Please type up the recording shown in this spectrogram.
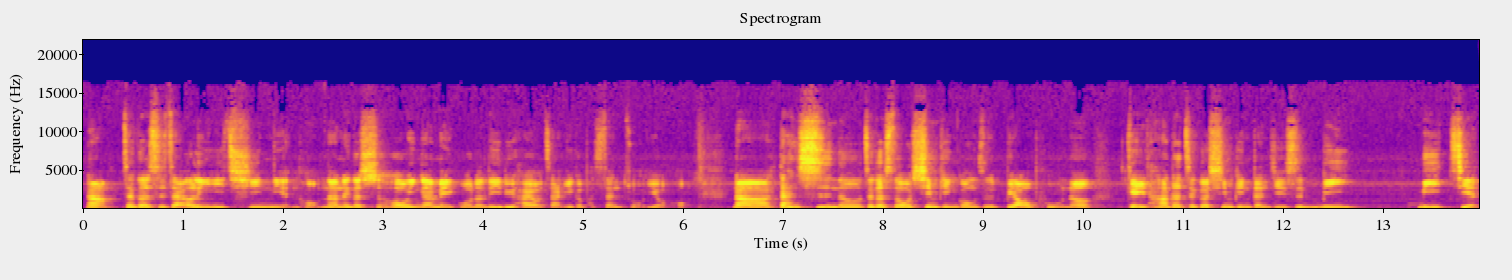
那这个是在二零一七年哈，那那个时候应该美国的利率还有在一个 percent 左右哈，那但是呢，这个时候信评公司标普呢给它的这个信评等级是 B B 减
